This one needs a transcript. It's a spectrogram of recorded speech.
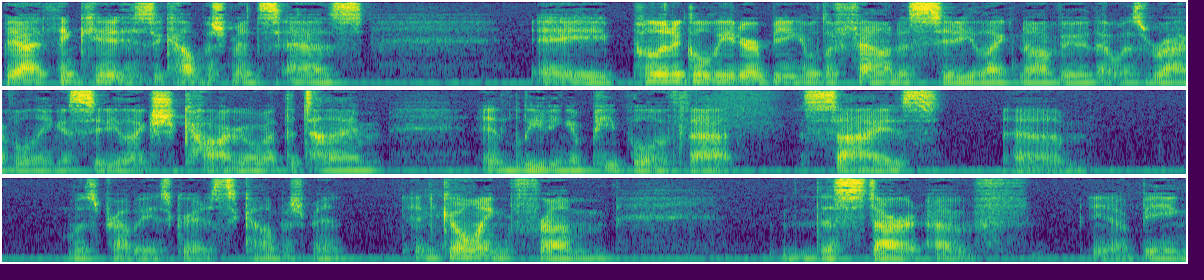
But yeah, I think his accomplishments as a political leader being able to found a city like Nauvoo that was rivaling a city like Chicago at the time and leading a people of that size um, was probably his greatest accomplishment. And going from the start of you know being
